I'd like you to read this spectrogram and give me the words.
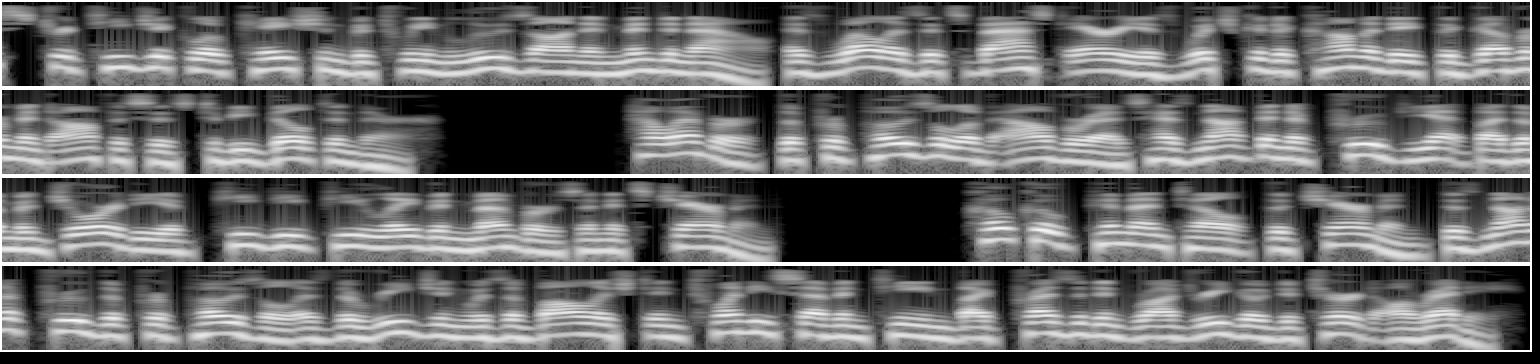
strategic location between Luzon and Mindanao, as well as its vast areas which could accommodate the government offices to be built in there. However, the proposal of Alvarez has not been approved yet by the majority of PDP-Laban members and its chairman. Coco Pimentel, the chairman, does not approve the proposal as the region was abolished in 2017 by President Rodrigo Duterte already.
